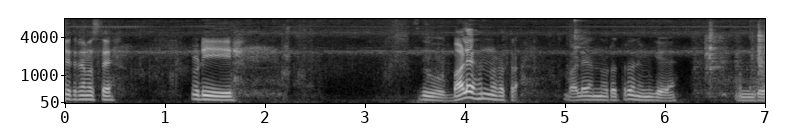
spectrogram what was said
ಸ್ನೇಹಿತರೆ, ನಮಸ್ತೆ. ನೋಡಿ, ಇದು ಬಾಳೆಹನ್ನೂರ ಹತ್ರ. ಬಾಳೆಹನ್ನೂರ ಹತ್ರ ನಿಮಗೆ ಒಂದು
